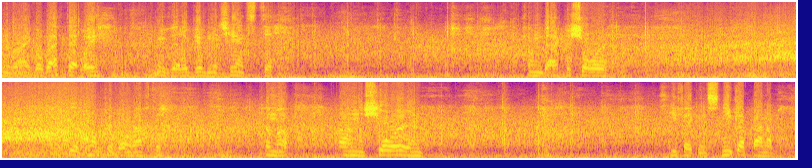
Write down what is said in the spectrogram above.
And when I go back that way, maybe that'll give them a chance to come back ashore, feel comfortable enough to come up on the shore and see if I can sneak up on them.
